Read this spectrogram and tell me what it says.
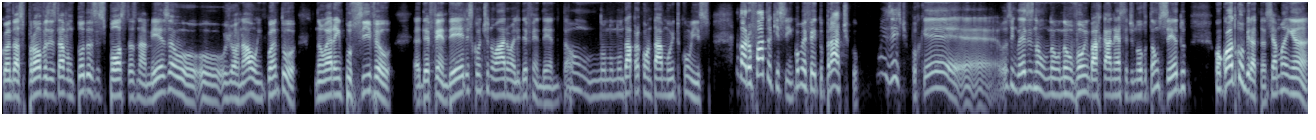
quando as provas estavam todas expostas na mesa, o, o, o jornal, enquanto não era impossível é, defender, eles continuaram ali defendendo. Então, não, não dá para contar muito com isso. Agora, o fato é que, sim, como efeito prático, existe, porque é, os ingleses não, não, não vão embarcar nessa de novo tão cedo. Concordo com o Biratã, se amanhã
